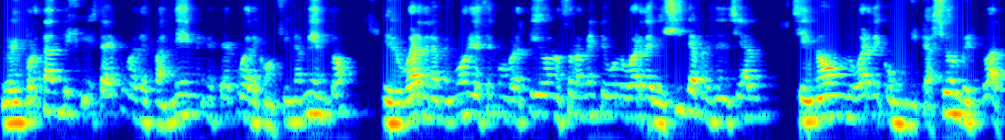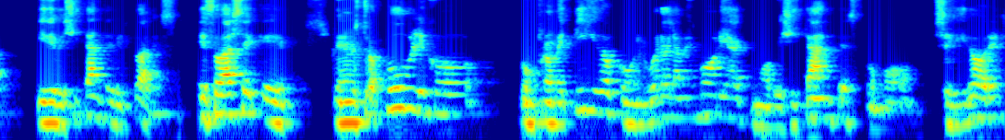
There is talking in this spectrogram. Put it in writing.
Lo importante es que en esta época de pandemia, en esta época de confinamiento, el lugar de la memoria se ha convertido no solamente en un lugar de visita presencial, sino un lugar de comunicación virtual y de visitantes virtuales. Eso hace que, que nuestro público comprometido con el lugar de la memoria, como visitantes, como seguidores.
